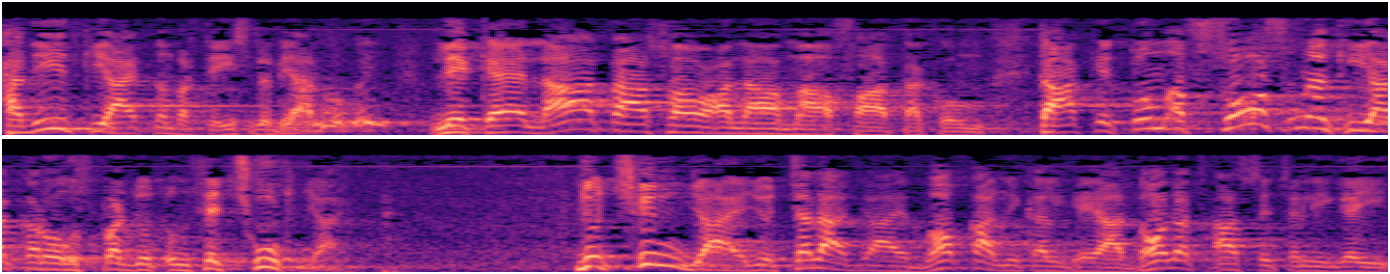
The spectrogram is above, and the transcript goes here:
حدید کی آیت نمبر تیئیس میں بیان ہو گئی۔ لے کہ لا تاسو علامہ فاتکم تاکہ تم افسوس نہ کیا کرو اس پر جو تم سے چھوٹ جائے۔ جو چھن جائے، جو چلا جائے، موقع نکل گیا، دولت ہاتھ سے چلی گئی۔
